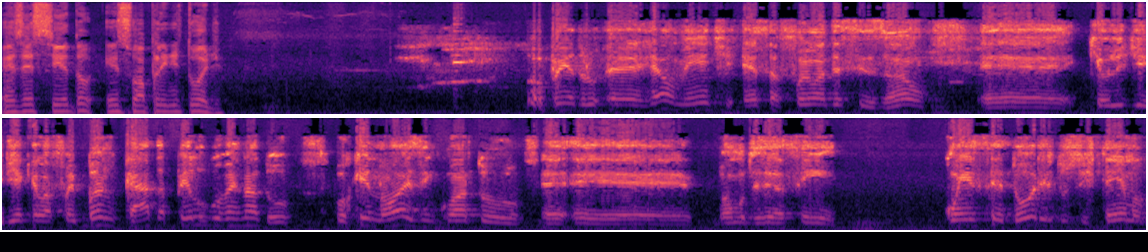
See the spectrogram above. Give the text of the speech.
exercido em sua plenitude? Ô Pedro, é, realmente essa foi uma decisão é, que eu lhe diria que ela foi bancada pelo governador, porque nós, enquanto, é, é, vamos dizer assim, conhecedores do sistema,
